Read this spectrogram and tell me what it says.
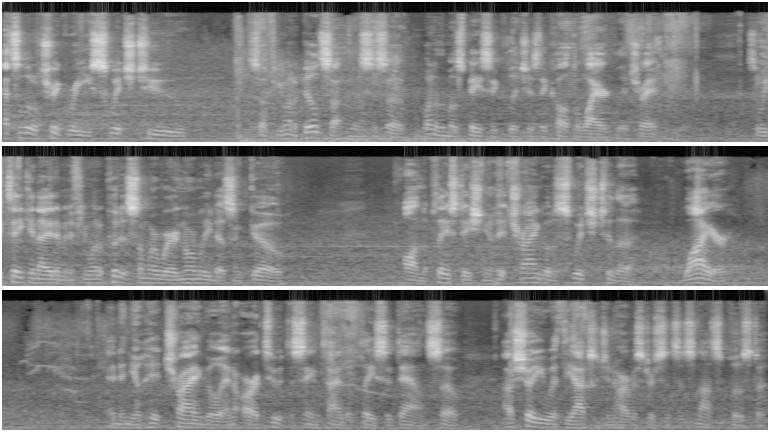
that's a little trick where you switch to. So if you want to build something, this is a, one of the most basic glitches. They call it the wire glitch, right? So we take an item, and if you want to put it somewhere where it normally doesn't go, on the PlayStation, you'll hit triangle to switch to the wire, and then you'll hit triangle and R2 at the same time to place it down. So I'll show you with the oxygen harvester since it's not supposed to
